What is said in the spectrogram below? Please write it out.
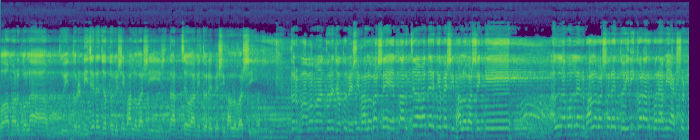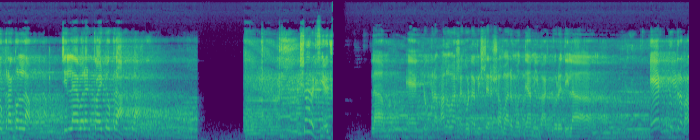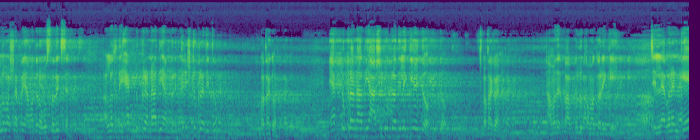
ও আমার গোলাম তুই তোর নিজেরা যত বেশি ভালোবাসিস তার চেয়েও আমি তোরে বেশি ভালোবাসি। তোর বাবা মা তোরে যত বেশি ভালোবাসে তার চেয়েও আমাদেরকে বেশি ভালোবাসে কে? আল্লাহ বললেন ভালোবাসারে তৈরি করার পরে আমি একশো টুকরা করলাম। চিল্লায় বলেন কয় টুকরা? সারক ভালোবাসা গোটা বিশ্বের সবার মধ্যে আমি ভাগ করে দিলাম। এক টুকরা ভালোবাসা পেয়ে আমাদের অবস্থা দেখছেন? আল্লাহ যদি এক টুকরা না দিয়ে আমাদের তিরিশ টুকরা দিত, কথা কন। এক টুকরা না দিয়ে আশি টুকরা দিলে কি হইতো? কথা কয় না। আমাদের পাপগুলো ক্ষমা করে কে? চিল্লায় বলেন কে?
